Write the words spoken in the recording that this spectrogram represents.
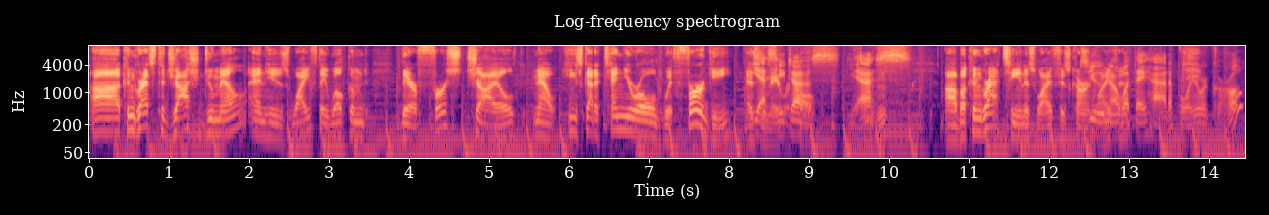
Uh, congrats to Josh Duhamel and his wife. They welcomed their first child. Now, he's got a 10 year old with Fergie, as yes, you may recall. Yes, he does. Yes. Uh, but congrats, he and his wife, his current wife. Do you wife. know what they had, a boy or a girl?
